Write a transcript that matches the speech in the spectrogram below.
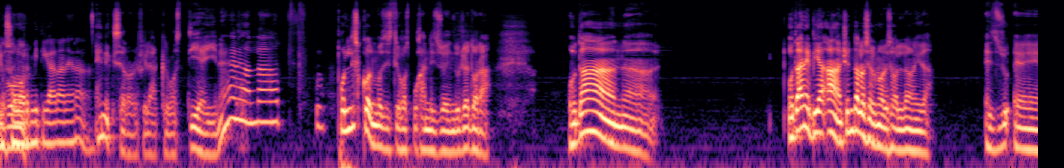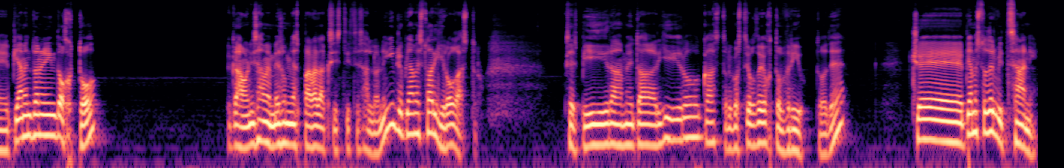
Τόσο ορμητικά τα νερά. Δεν ξέρω ρε φίλε ακριβώς τι έγινε, ε, αλλά πολλοί κόσμος δυστυχώς που είχαν τη ζωή τους και τώρα. Όταν... ε, Όταν επία... Α, και τέλος εγνώρισα ο Λεωνίδα. Ε, ζου- ε, Πήγαμε το 98, κανονίσαμε μέσω μιας παράταξης στη Θεσσαλονίκη και πήγαμε στο Αργυρόγαστρο. Ξέρεις, πήραμε το Αργυρόγαστρο, 28 Οκτωβρίου τότε και πήγαμε στο Δερβιτσάνι.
